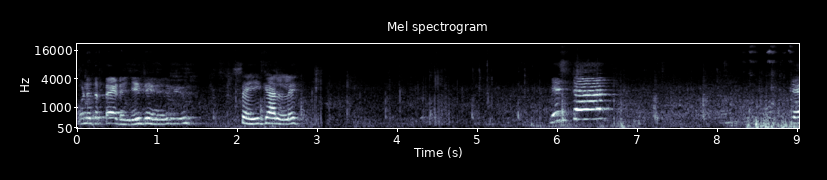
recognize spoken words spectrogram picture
ਉਹਨੇ ਤਾਂ ਭੈੜੇ ਜਿਹੇ ਦੇਣੇ ਰਿਵਿਊ ਸਹੀ ਗੱਲ ਏ। Mister The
